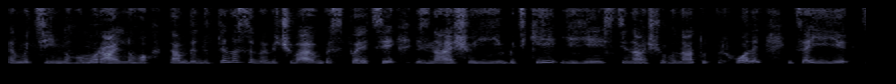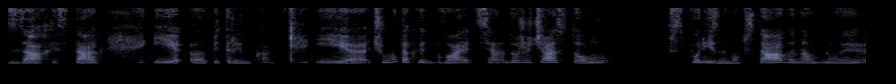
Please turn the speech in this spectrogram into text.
емоційного, морального, там, де дитина себе відчуває в безпеці і знає, що її батьки, її стіна, що вона тут приходить, і це її захист, так, і е, підтримка. І е, чому так відбувається? Дуже часто ну, по різним обставинам ми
